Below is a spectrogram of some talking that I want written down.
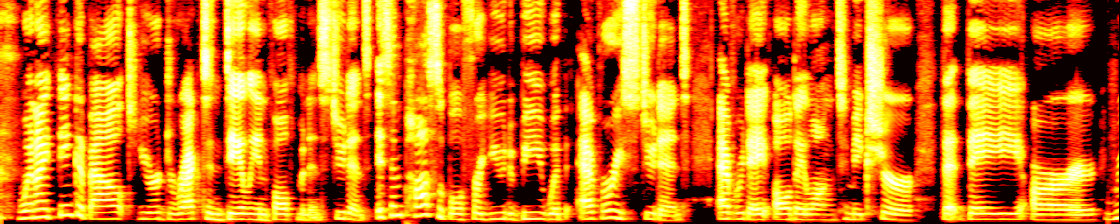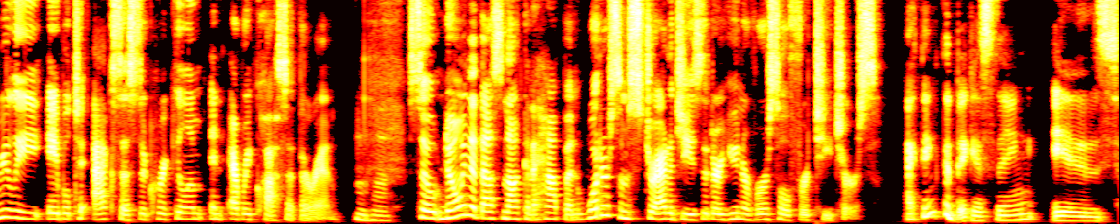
when I think about your direct and daily involvement in students, it's impossible for you to be with every student every day, all day long to make sure that they are really able to access the curriculum in every class that they're in. Mm-hmm. So, knowing that that's not going to happen, what are some strategies that are universal for teachers? I think the biggest thing is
